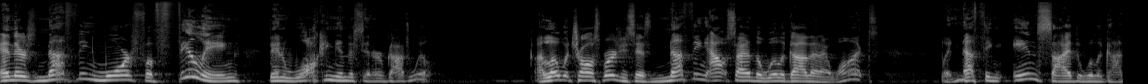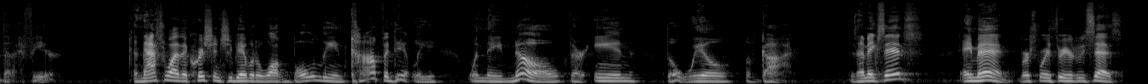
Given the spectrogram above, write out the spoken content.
And there's nothing more fulfilling than walking in the center of God's will. I love what Charles Spurgeon says nothing outside of the will of God that I want but nothing inside the will of God that I fear. And that's why the Christian should be able to walk boldly and confidently when they know they're in the will of God. Does that make sense? Amen. Verse 43, here's what he says.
